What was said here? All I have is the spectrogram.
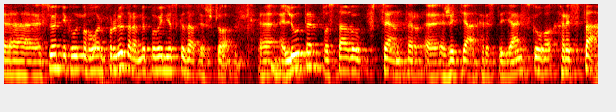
е, сьогодні, коли ми говоримо про Лютера, ми повинні сказати, що е, Лютер поставив в центр е, життя християнського Христа,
